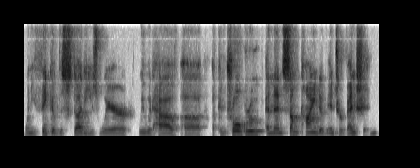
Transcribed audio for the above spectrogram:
when you think of the studies where we would have a, a, control group and then some kind of intervention,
